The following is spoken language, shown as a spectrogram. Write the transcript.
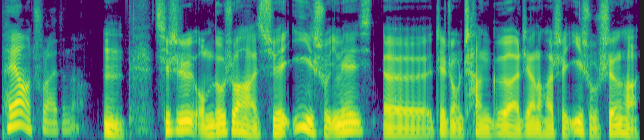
培养出来的呢？嗯，其实我们都说哈，学艺术，因为呃，这种唱歌啊，这样的话是艺术生哈。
